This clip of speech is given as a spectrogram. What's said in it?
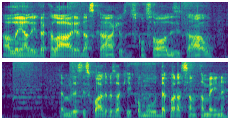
Além ali daquela área das caixas, dos consoles e tal. Temos esses quadros aqui como decoração também, né?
